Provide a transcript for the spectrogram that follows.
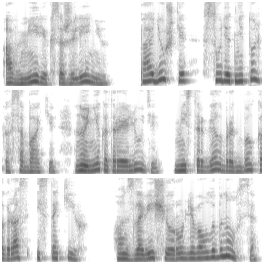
а в мире, к сожалению, по одежке судят не только собаки, но и некоторые люди. Мистер Гелбрет был как раз из таких. Он зловеще уродливо улыбнулся.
